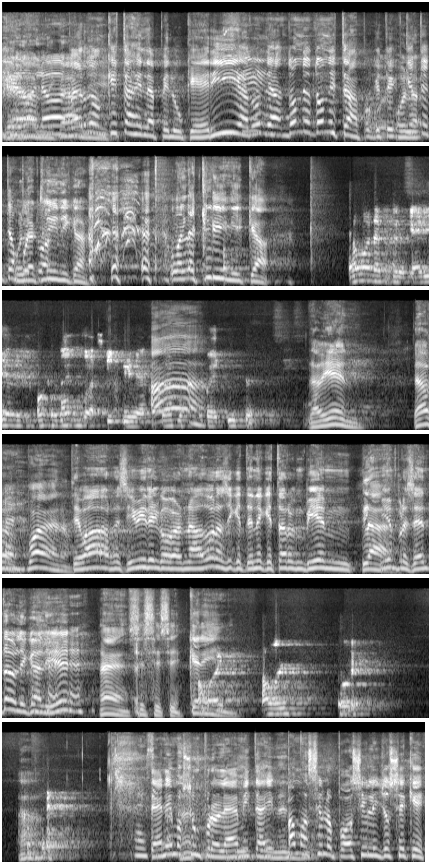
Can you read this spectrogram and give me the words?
Qué grande. Cali. Perdón, ¿qué estás en la peluquería? ¿Dónde, dónde, dónde estás? Porque te, O en ¿qué la- te, te han o en la a- clínica. o en la clínica. Estamos en la peluquería del Mono Blanco, así que... Ah. Está bien. Claro. Bueno. Te va a recibir el gobernador, así que tenés que estar bien, Claro. bien presentable, Cali, ¿eh? Eh, sí, sí, sí. Qué lindo. Ah, Tenemos un problemita ahí. Vamos a hacer lo posible. Yo sé que,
